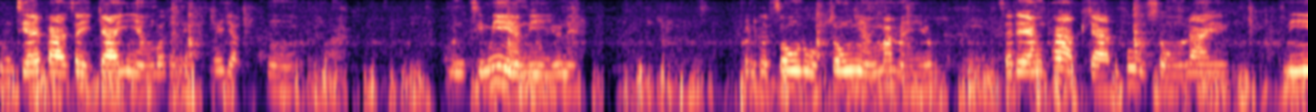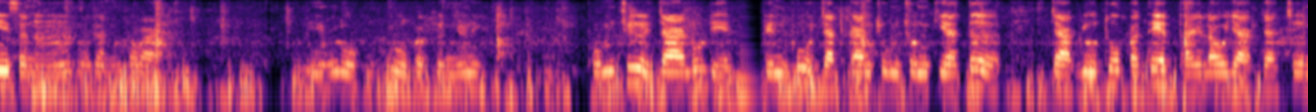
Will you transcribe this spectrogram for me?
มันเสียค่าใส่ใจายอหย่างบ่ซั่นนี่เลยอยากอืมมันสิมีอันนี้อยู่นี่ ก็ส่งรูปส่งหยังมาให้อยู่แสดงภาพจากผู้ส่งรายนี้เสนอว่าซั่นเขาว่านี่รูปรูปก็ขึ้นอยู่นี่ ผมชื่อจารุเดชเป็นผู้จัดการชุมชนเคียเตอร์ จาก YouTube ประเทศไทยเราอยากจะเชิญ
